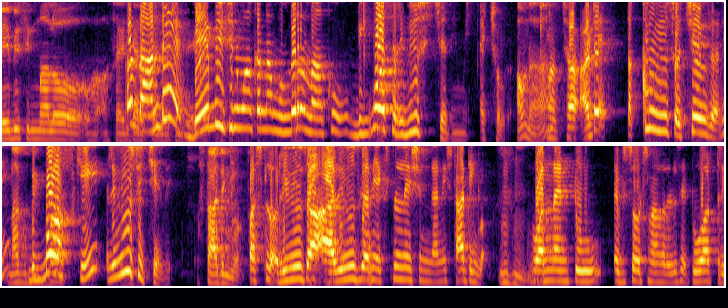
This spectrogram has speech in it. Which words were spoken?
బేబీ సినిమాలో సైడ్ అంటే బేబీ సినిమా కన్నా ముందర నాకు బిగ్ బాస్ రివ్యూస్ ఇచ్చేది యాక్చువల్గా. అవునా? అంటే తక్కువ వ్యూస్ వచ్చేవి కానీ నాకు బిగ్ బాస్కి రివ్యూస్ ఇచ్చేది. స్టార్టింగ్లో. ఫస్ట్లో రివ్యూస్ ఆ రివ్యూస్ కానీ ఎక్స్ప్లెనేషన్ కానీ స్టార్టింగ్లో. వన్ అండ్ టూ ఎపిసోడ్స్ నాకు తెలిసి టూ ఆర్ త్రీ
